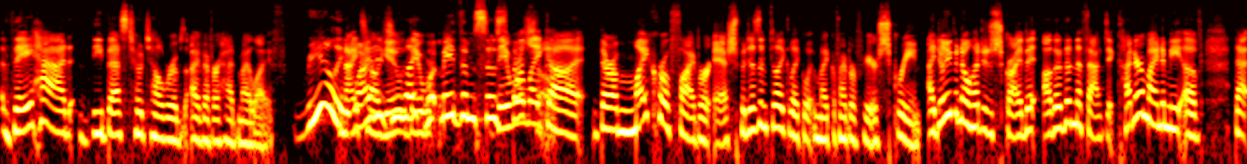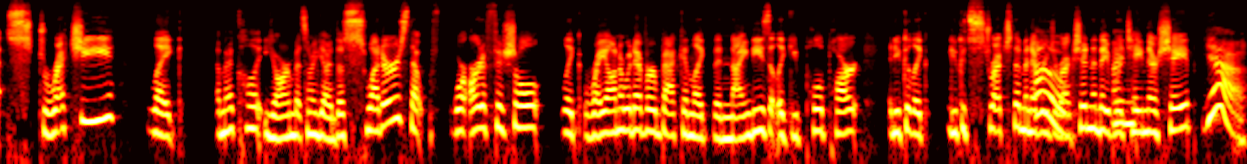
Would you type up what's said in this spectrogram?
they had the best hotel rooms I've ever had in my life. really? Can I Why tell did you, you like they were- what made them so They special? were like a they're a microfiber ish, but it doesn't feel like like what microfiber for your screen. I don't even know how to describe it other than the fact it kind of reminded me of that stretchy like I'm gonna call it yarn, but it's not yarn. The sweaters that were artificial like rayon or whatever back in like the 90s that like you pull apart and you could like you could stretch them in every Oh, direction and they retain their shape. Yeah.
